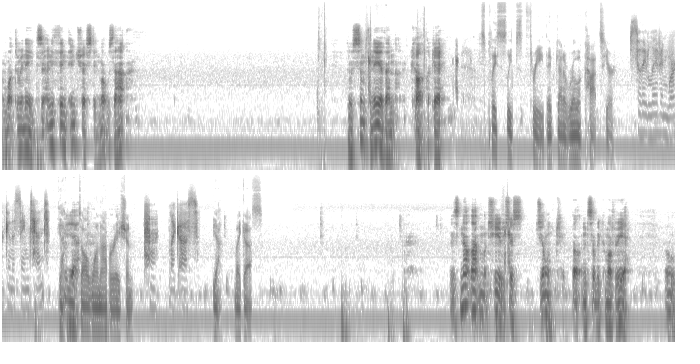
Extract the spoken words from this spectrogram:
And What do we need? Is there anything interesting? What was that? There was something here then. Cot. Okay. This place sleeps three. They've got a row of cots here. So they live and work in the same tent? Yeah, Yeah. it's all one operation. Like us. Yeah, like us. There's not that much here, it's just junk, but until we come over here. Oh,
